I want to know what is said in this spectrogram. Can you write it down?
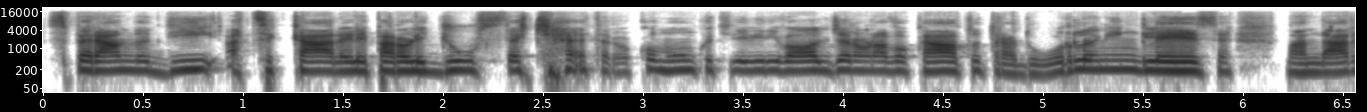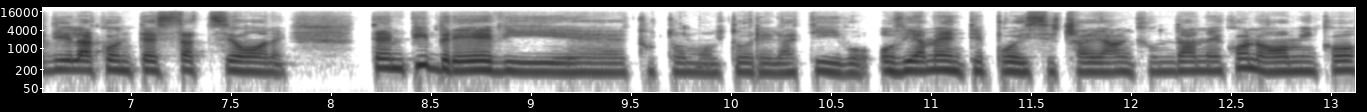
sperando di azzeccare le parole giuste, eccetera, o comunque ti devi rivolgere a un avvocato, tradurlo in inglese, mandargli la contestazione. Tempi brevi è tutto molto relativo. Ovviamente poi se c'hai anche un danno economico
